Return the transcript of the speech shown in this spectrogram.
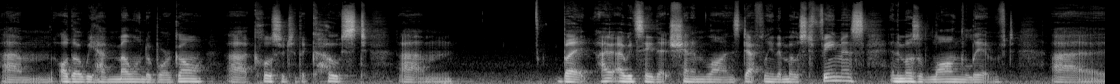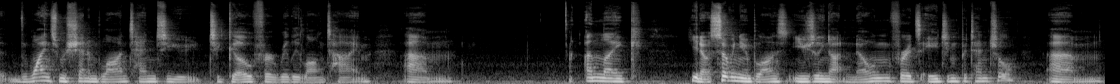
um, although we have Melon de Bourgogne uh, closer to the coast. Um, but I, I, would say that Chenin Blanc is definitely the most famous and the most long lived. Uh, the wines from Chenin Blanc tend to to go for a really long time. Um, unlike, you know, Sauvignon Blanc is usually not known for its aging potential. Um,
